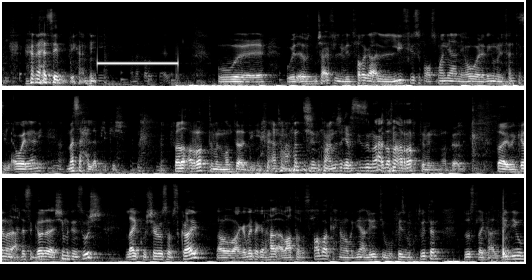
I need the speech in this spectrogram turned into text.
أنا هسب يعني. و... ومش عارف اللي بيتفرج على اللي في يوسف عثمان يعني هو نجم ال fantasy الأول يعني مسح ال application. فأنا قربت من المنطقة دي. أنا ما عملتش ما عندناش غير season واحد وأنا قربت من المنطقة دي. طيب نتكلم عن أحداث الجولة. ال 20 ما تنسوش like و share و subscribe. لو عجبتك الحلقة ابعتها لأصحابك. إحنا موجودين على اليوتيوب وفيسبوك وتويتر. دوس like على الفيديو.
